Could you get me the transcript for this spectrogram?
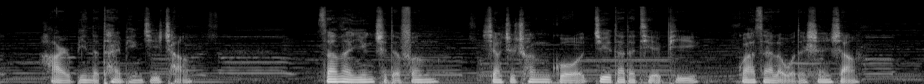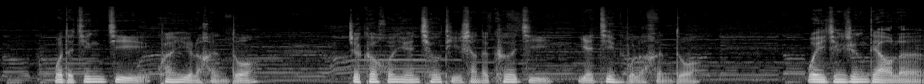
——哈尔滨的太平机场。三万英尺的风，像是穿过巨大的铁皮，刮在了我的身上。我的经济宽裕了很多，这颗浑圆球体上的科技也进步了很多。我已经扔掉了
